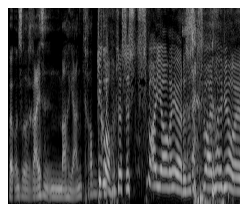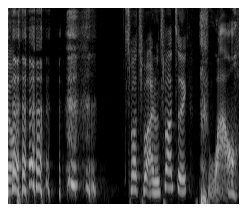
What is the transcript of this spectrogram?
bei unserer Reise in den Marianengraben? Digga, das ist zwei Jahre her, das ist zweieinhalb Jahre her. Das war 2021. Wow.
